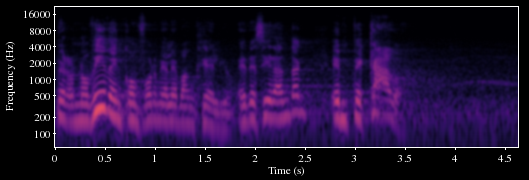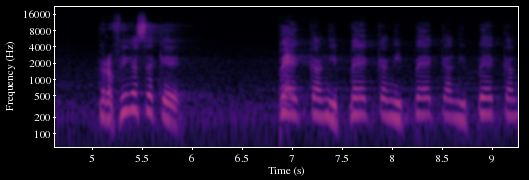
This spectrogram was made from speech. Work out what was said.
pero no viven conforme al Evangelio, es decir, andan en pecado. Pero fíjese que pecan y pecan y pecan y pecan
